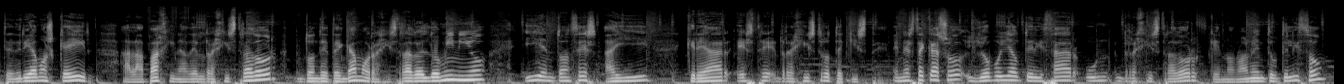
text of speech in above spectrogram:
tendríamos que ir a la página del registrador donde tengamos registrado el dominio y entonces ahí crear este registro TXT. En este caso yo voy a utilizar un registrador que normalmente utilizo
